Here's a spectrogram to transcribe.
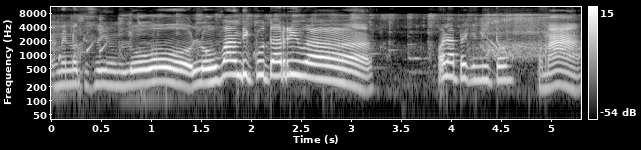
Al menos que soy un lobo. ¡Los Bandicoot arriba! Hola, pequeñito. Toma.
